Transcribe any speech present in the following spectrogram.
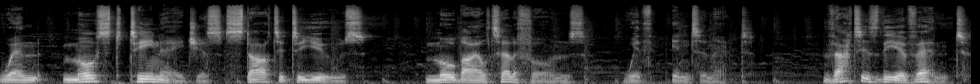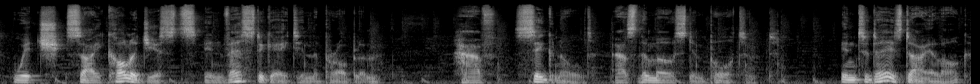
when most teenagers started to use mobile telephones with internet. That is the event which psychologists investigating the problem have signalled as the most important. In today's dialogue,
